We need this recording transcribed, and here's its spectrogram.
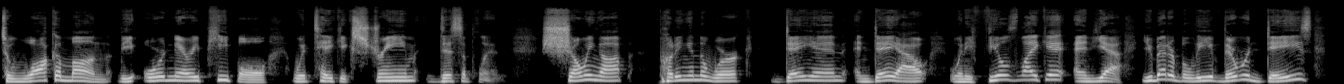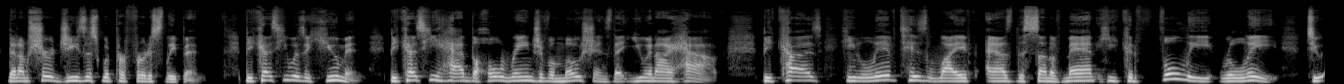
to walk among the ordinary people would take extreme discipline, showing up, putting in the work, day in and day out when he feels like it. And yeah, you better believe there were days that I'm sure Jesus would prefer to sleep in because he was a human, because he had the whole range of emotions that you and I have, because he lived his life as the son of man. He could fully relate to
